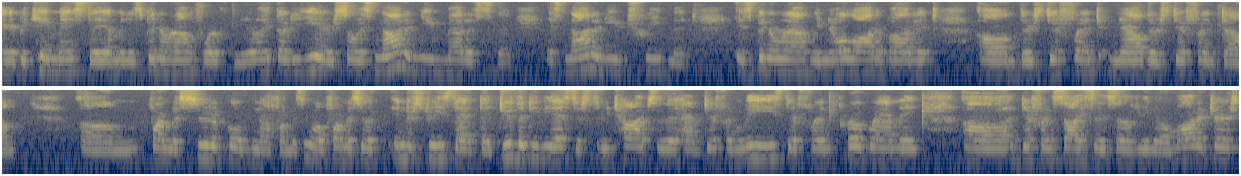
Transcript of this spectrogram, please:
and it became mainstay. I mean, it's been around for nearly 30 years, so it's not a new medicine. It's not a new treatment it's been around. We know a lot about it. Um, there's different now. There's different um, um, pharmaceutical, not pharmaceutical, well, pharmaceutical industries that, that do the DBS. There's three types, so they have different leads, different programming, uh, different sizes of you know monitors.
